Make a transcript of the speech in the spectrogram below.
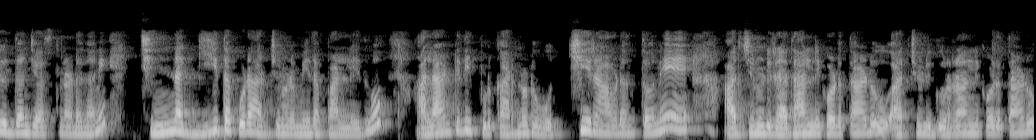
యుద్ధం చేస్తున్నాడు కానీ చిన్న గీత కూడా అర్జునుడి మీద పడలేదు. అలాంటిది ఇప్పుడు కర్ణుడు వచ్చి రావడంతోనే అర్జునుడి రథాల్ని కొడతాడు అర్జునుడి గుర్రాల్ని కొడతాడు.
